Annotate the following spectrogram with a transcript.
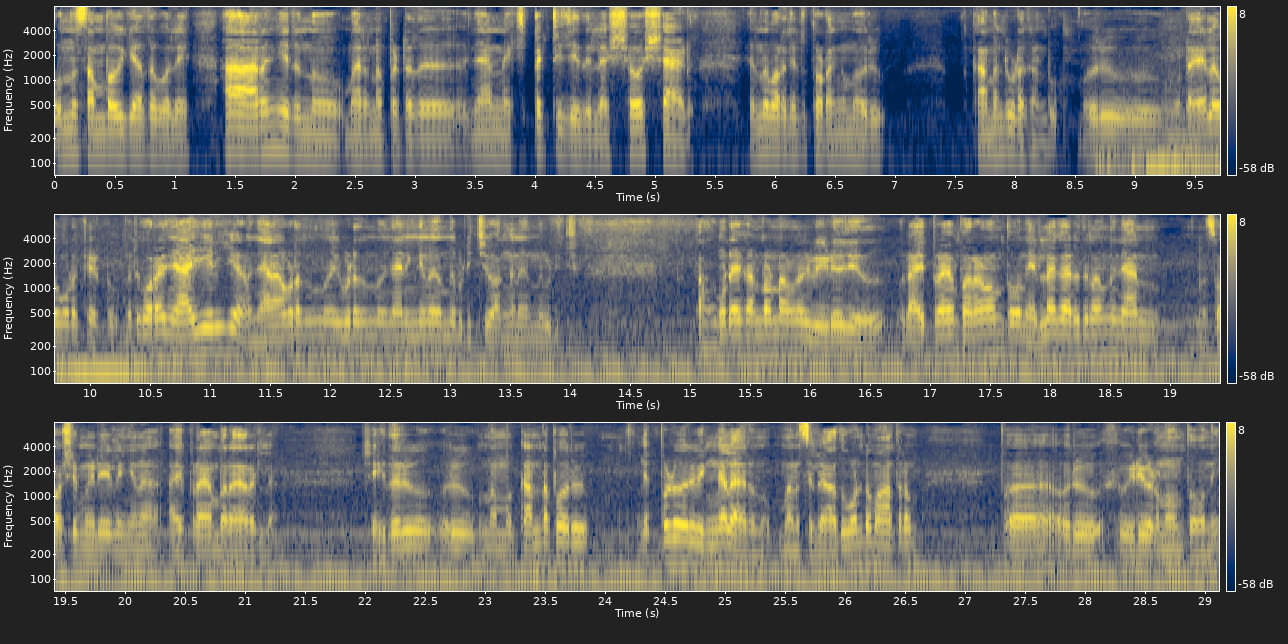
ഒന്നും സംഭവിക്കാത്ത പോലെ ആ അറിഞ്ഞിരുന്നു മരണപ്പെട്ടത്. ഞാൻ എക്സ്പെക്റ്റ് ചെയ്തില്ല. ഷോ ഷാഡ് എന്ന് പറഞ്ഞിട്ട് തുടങ്ങുന്ന ഒരു കമന്റ് കൂടെ കണ്ടു. ഒരു ഡയലോഗ് കൂടെ കേട്ടു. എന്നിട്ട് കുറേ ന്യായീകരിക്കുകയാണ്. ഞാൻ അവിടെ നിന്ന് ഇവിടെ നിന്ന് ഞാൻ ഇങ്ങനെ നിന്ന് പിടിച്ചു അങ്ങനെ നിന്ന് പിടിച്ചു. അപ്പം അതും കൂടെ കണ്ടുകൊണ്ടാണ് ഒരു വീഡിയോ ചെയ്തത്. ഒരു അഭിപ്രായം പറയണമെന്ന് തോന്നി. എല്ലാ കാര്യത്തിലൊന്നും ഞാൻ സോഷ്യൽ മീഡിയയിൽ ഇങ്ങനെ അഭിപ്രായം പറയാറില്ല. പക്ഷെ ഇതൊരു ഒരു നമ്മൾ കണ്ടപ്പോൾ ഒരു എപ്പോഴും ഒരു വിങ്ങലായിരുന്നു മനസ്സിൽ. അതുകൊണ്ട് മാത്രം ഒരു വീഡിയോ ഇടണമെന്ന് തോന്നി.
